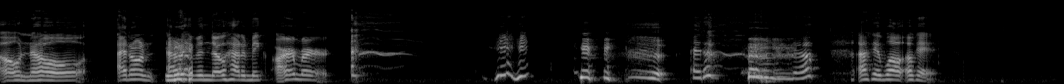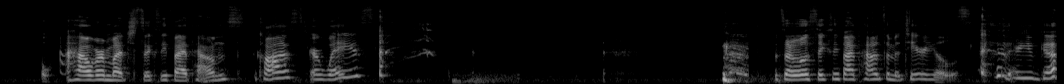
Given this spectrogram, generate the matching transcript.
Oh no. I don't I don't even know how to make armor. I don't know. Okay, well, okay. However much 65 pounds cost or weighs. so 65 pounds of materials. there you go.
